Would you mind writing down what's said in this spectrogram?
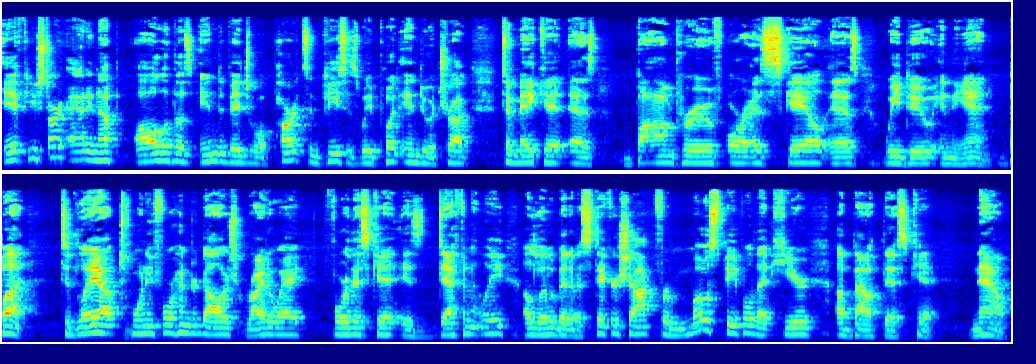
if you start adding up all of those individual parts and pieces we put into a truck to make it as bomb proof or as scale as we do in the end. But to lay out $2,400 right away for this kit is definitely a little bit of a sticker shock for most people that hear about this kit. Now,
